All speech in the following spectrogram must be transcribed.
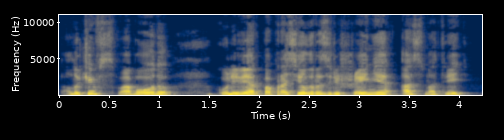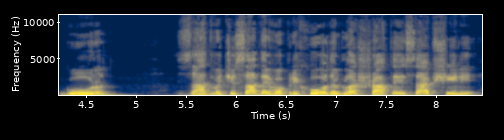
Получив свободу, Гулливер попросил разрешения осмотреть город. За два часа до его прихода глашатые сообщили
